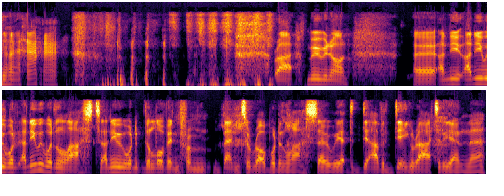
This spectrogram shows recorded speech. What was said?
right, moving on. Uh, I knew, I knew we would, I knew we wouldn't last. I knew we wouldn't. The loving from Ben to Rob wouldn't last, so we had to have a dig right to the end there.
